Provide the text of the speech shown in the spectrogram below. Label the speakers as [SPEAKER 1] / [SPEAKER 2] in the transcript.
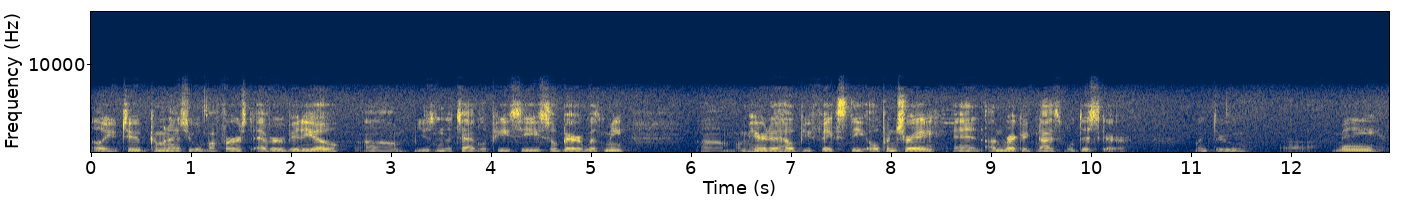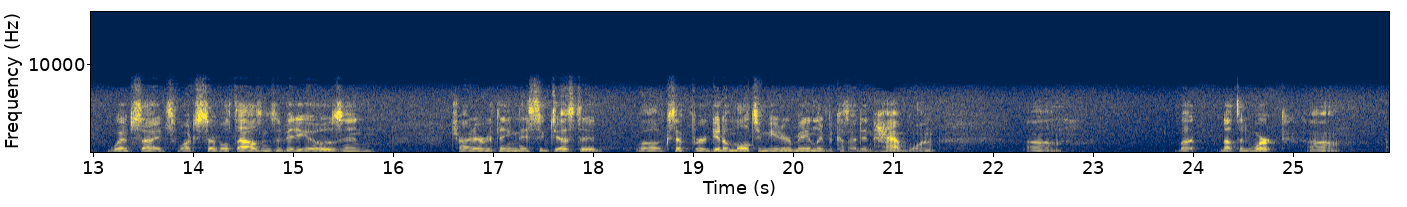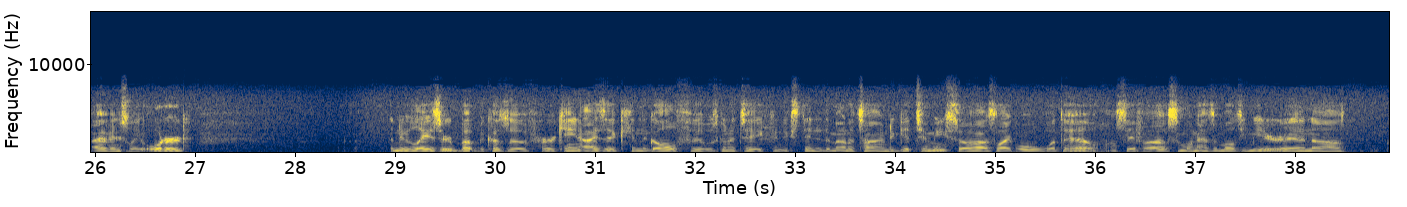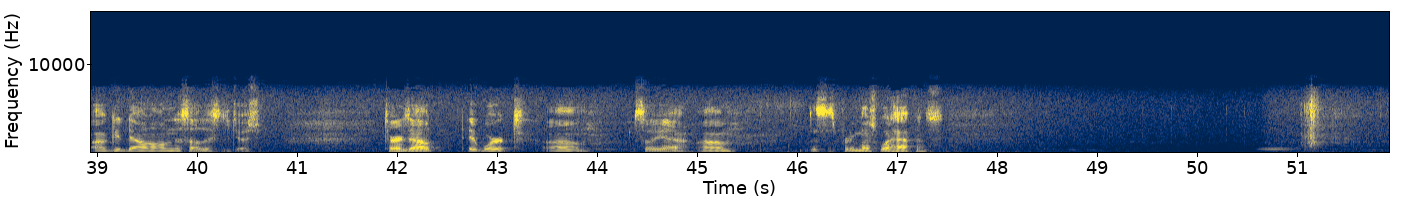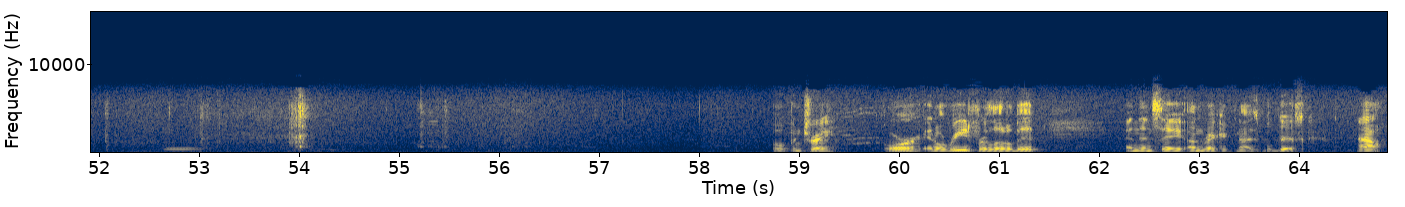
[SPEAKER 1] Hello YouTube, coming at you with my first ever video um, using the tablet PC, so bear with me. Um, I'm here to help you fix the open tray and unrecognizable disk error. Went through uh, many websites, watched several thousands of videos, and tried everything they suggested. Well, except for get a multimeter, mainly because I didn't have one. Um, but nothing worked. Um, I eventually ordered a new laser, but because of Hurricane Isaac in the Gulf, it was going to take an extended amount of time to get to me. So I was like, well, what the hell? I'll see if uh, someone has a multimeter, and uh, I'll get down on this other suggestion. Turns out it worked. Um, so yeah, um, this is pretty much what happens. Open tray. Or it'll read for a little bit and then say unrecognizable disk. Now,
